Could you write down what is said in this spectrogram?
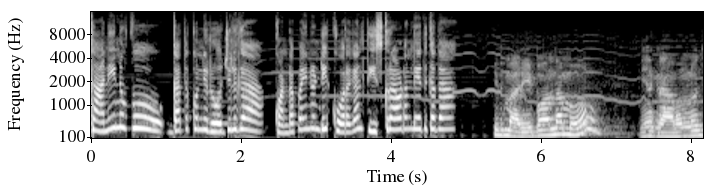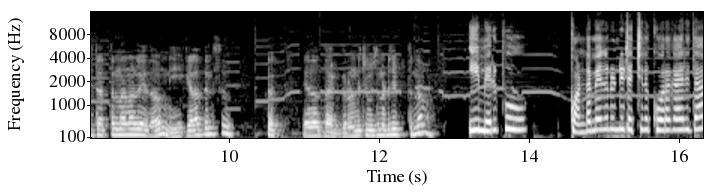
కానీ నువ్వు గత కొన్ని రోజులుగా కొండపై నుండి కూరగాయలు తీసుకురావడం లేదు కదా. ఇది మరీ బాగుందమ్మో. నేను గ్రామంలోంచి తెస్తున్నానో లేదో నీకెలా తెలుసు? ఏదో దగ్గరుండి చూసినట్టు చెప్తున్నావు. ఈ మెరుపు కొండ మీద నుండి తెచ్చిన కూరగాయలదా?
